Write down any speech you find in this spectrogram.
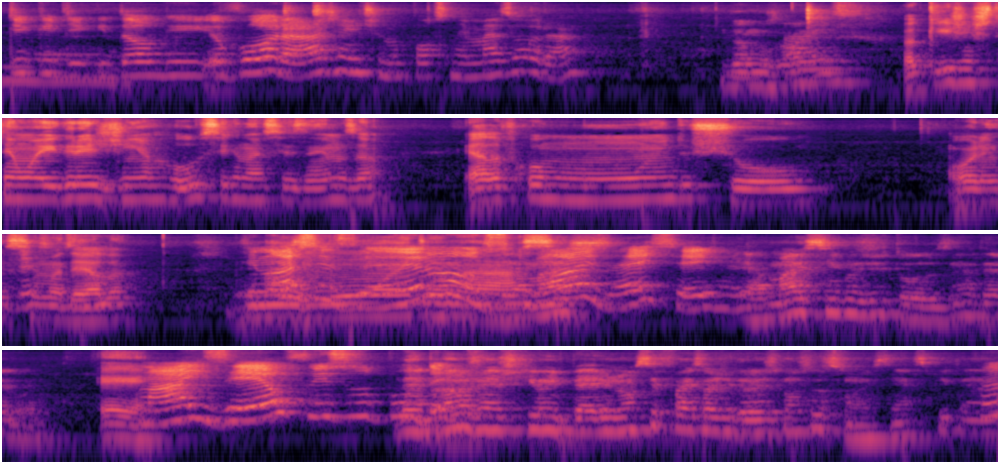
Dig, dig, dog. Eu vou orar, gente. Não posso nem mais orar. Vamos lá. Mas- Aqui a gente tem uma igrejinha russa que nós fizemos, ó. Ela ficou muito show. Olha em cima dela. Que nós fizemos, nós, é seis, É né? a mais simples de todas, né? Até agora. É. Mas eu fiz o por Lembrando, dentro. gente, que o Império não se faz só de grandes construções. Tem as pequenas.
